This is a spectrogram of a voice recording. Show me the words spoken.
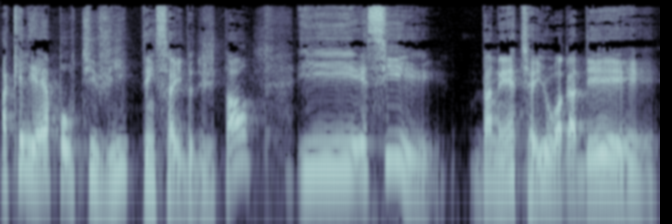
Aquele Apple TV tem saída digital e esse da NET aí, o HD,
